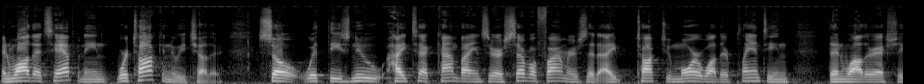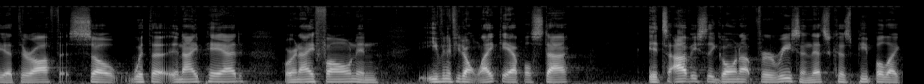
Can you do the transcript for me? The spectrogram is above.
And while that's happening, we're talking to each other. So with these new high-tech combines, there are several farmers that I talk to more while they're planting than while they're actually at their office. So with a, an iPad or an iPhone and even if you don't like Apple stock, it's obviously going up for a reason. That's because people like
